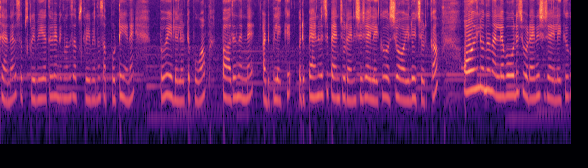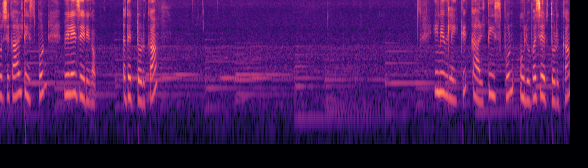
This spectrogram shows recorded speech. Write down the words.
ചാനൽ സബ്സ്ക്രൈബ് ചെയ്യാത്തവരുണ്ടെങ്കിൽ ഒന്ന് സബ്സ്ക്രൈബ് ചെയ്ത് സപ്പോർട്ട് ചെയ്യണേ. അപ്പോൾ വീഡിയോയിലോട്ട് പോവാം. അപ്പോൾ ആദ്യം തന്നെ അടുപ്പിലേക്ക് ഒരു പാൻ വെച്ച് പാൻ ചൂടായതിന് ശേഷം അതിലേക്ക് കുറച്ച് ഓയിൽ ഒഴിച്ച് കൊടുക്കാം. ഓയിൽ ഒന്ന് നല്ലപോലെ ചൂടായതിന് ശേഷം അതിലേക്ക് കുറച്ച് കാൽ ടീസ്പൂൺ വിളയ ജീരകം അത് കൊടുക്കാം. ഇനി ഇതിലേക്ക് കാൽ ടീസ്പൂൺ ഉലുവ ചേർത്ത് കൊടുക്കാം.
